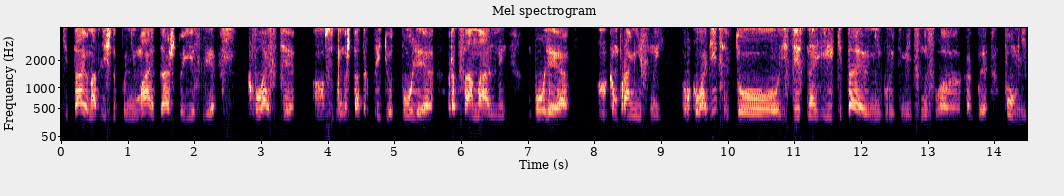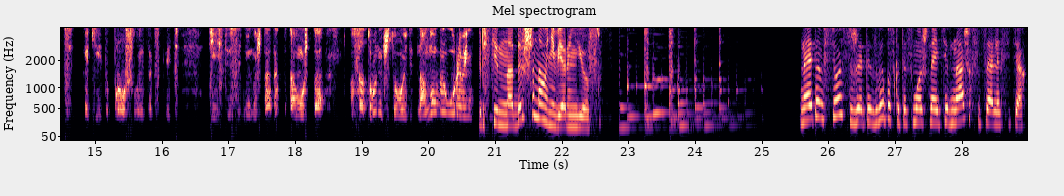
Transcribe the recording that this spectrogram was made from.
Китай, он отлично понимает, да, что если к власти в Соединенных Штатах придет более рациональный, более а, компромиссный руководитель, то, естественно, и Китаю не будет иметь смысла как бы помнить какие-то прошлые, так сказать, действия Соединенных Штатов, потому что сотрудничество выйдет на новый уровень. Кристина Надыршина, Univer News. На этом все. Сюжет из выпуска ты сможешь найти в наших социальных сетях.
